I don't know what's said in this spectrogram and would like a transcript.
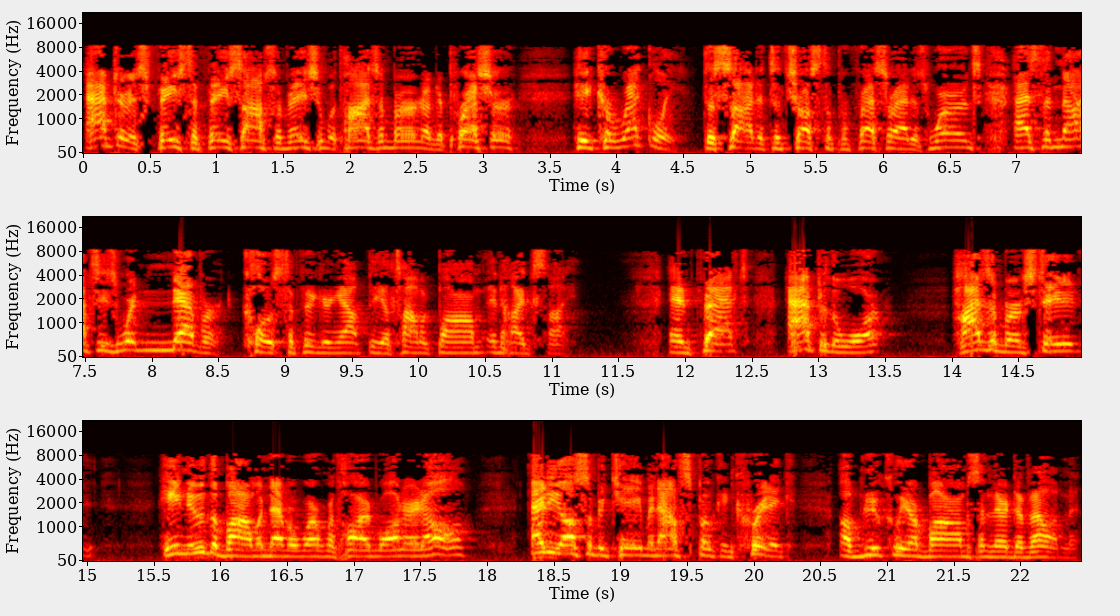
After his face to face observation with Heisenberg under pressure, he correctly decided to trust the professor at his words, as the Nazis were never close to figuring out the atomic bomb in hindsight. In fact, after the war, Heisenberg stated he knew the bomb would never work with hard water at all, and he also became an outspoken critic of nuclear bombs and their development.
